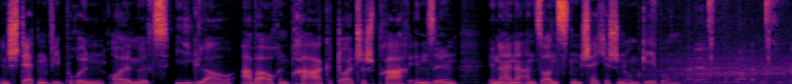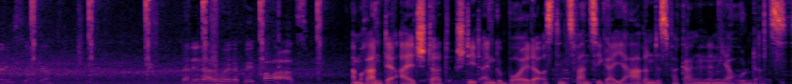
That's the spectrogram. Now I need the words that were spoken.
in Städten wie Brünn, Olmütz, Iglau, aber auch in Prag deutsche Sprachinseln in einer ansonsten tschechischen Umgebung. Am Rand der Altstadt steht ein Gebäude aus den 20er Jahren des vergangenen Jahrhunderts.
